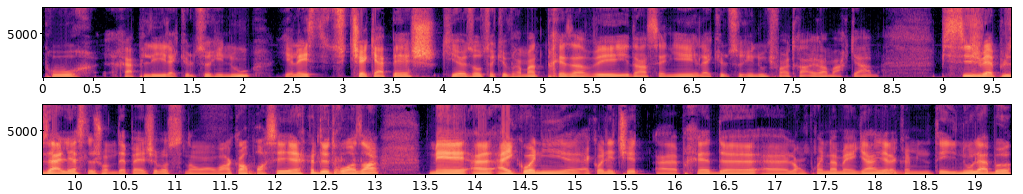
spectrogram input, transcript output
pour rappeler la culture inoue. Il y a l'Institut Tchèque à pêche, qui eux autres s'occupent vraiment de préserver et d'enseigner la culture inoue, qui fait un travail remarquable. Puis si je vais plus à l'est, je vais me dépêcher parce que sinon on va encore passer 2-3 heures. Mais euh, à euh, Equanichit, euh, près de euh, Longue Pointe de Mingan, il y a la communauté Inou là-bas.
